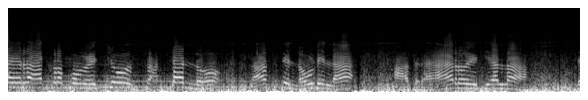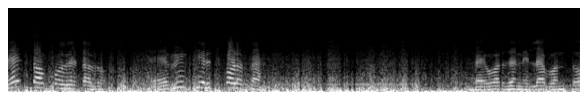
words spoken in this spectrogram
ಹತ್ರ ಇರೋ ಆಕ್ರೋಪ ಹೆಚ್ಚು ಸಟ್ಟಲ್ಲು, ಜಾಸ್ತಿ ಲೌಡ್ ಇಲ್ಲ. ಆದ್ರೆ ಯಾರೋ ಇದೆಯಲ್ಲ ಡೆಡ್ ಆಪೋಸಿಟ್ ಅದು. ಹೆವಿ ಕಿರ್ಚ್ಕೊಳ್ಳುತ್ತೆ ಡೈವರ್ಜನ್ ಇಲ್ಲೇ ಬಂತು.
